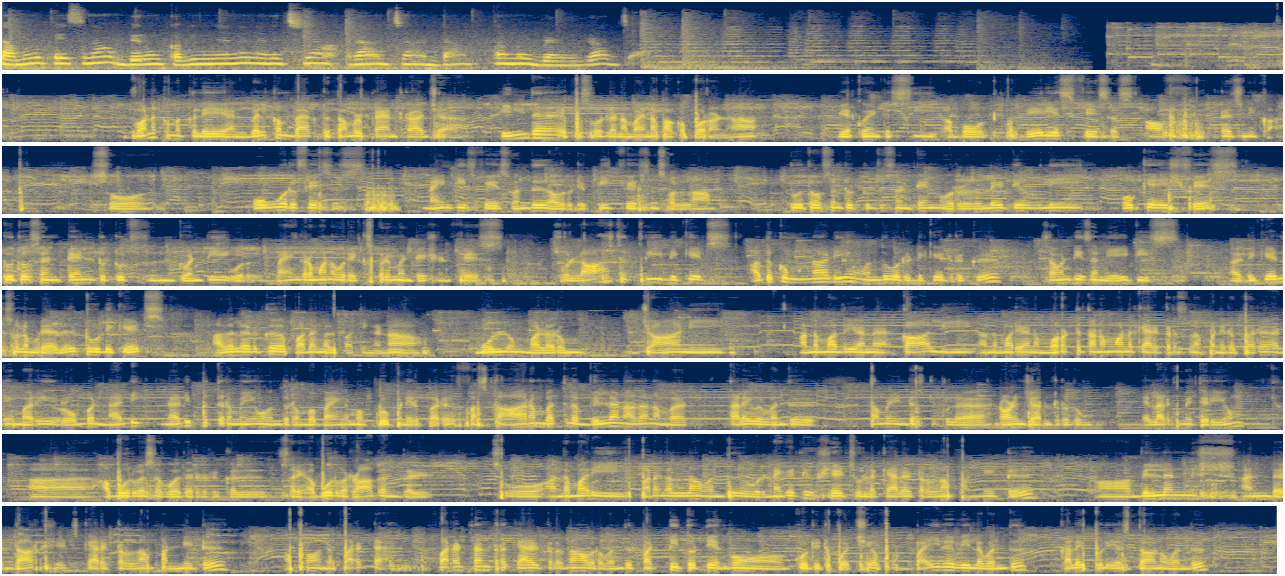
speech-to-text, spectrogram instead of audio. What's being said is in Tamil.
தமிழ் பேசினா வெறும் கவிஞன்னு நினைச்சியா? ராஜா டா தமிழ் பிரன் ராஜா. வணக்க மக்களே and welcome back to Tamil brand Raja. இந்த எபிசோடில் நம்ம என்ன பார்க்க போகிறோம்னா we are going to see about various phases of Rajinikanth so ஒவ்வொரு ஃபேஸஸ் நைன்டிஸ் ஃபேஸ் வந்து அவருடைய பீக் ஃபேஸ்னு சொல்லலாம். Two thousand to two thousand ten ஒரு relatively okayish phase two thousand ten to two thousand twenty ஒரு பயங்கரமான ஒரு experimentation phase so last three decades அதுக்கு முன்னாடியும் வந்து ஒரு டிகேட் இருக்குது செவன்ட்டீஸ் அண்ட் எயிட்டிஸ் அது டிகேட்னு சொல்ல முடியாது. டூ டிகேட்ஸ் அதில் இருக்க படங்கள் பார்த்தீங்கன்னா முள்ளும் மலரும் ஜானி அந்த மாதிரியான காளி அந்த மாதிரியான முரட்டுத்தனமான கேரக்டர்ஸ்லாம் பண்ணியிருப்பாரு அதே மாதிரி ரொம்ப நடி நடிப்பு திறமையும் வந்து ரொம்ப பயங்கரமாக ப்ரூவ் பண்ணியிருப்பாரு ஃபஸ்ட்டு ஆரம்பத்தில் வில்லனாக தான் நம்ம தலைவர் வந்து தமிழ் இண்டஸ்ட்ரிக்குள்ளே நுழைஞ்சார்ன்றதும் எல்லாருக்குமே தெரியும். அபூர்வ சகோதரர்கள் சாரி அபூர்வ ராகங்கள். ஸோ அந்த மாதிரி படங்கள்லாம் வந்து ஒரு நெகட்டிவ் ஷேட்ஸ் உள்ள கேரக்டர்லாம் பண்ணிட்டு வில்லனிஷ் அண்ட் டார்க் ஷேட்ஸ் கேரக்டர்லாம் பண்ணிட்டு அப்புறம் அந்த பரட்டை பரட்டன்ற கேரக்டர் தான் அவர் வந்து பட்டி தொட்டி எங்கும் கூட்டிகிட்டு போச்சு. அப்புறம் பைரவியில் வந்து கலைப்புலி எஸ் வந்து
